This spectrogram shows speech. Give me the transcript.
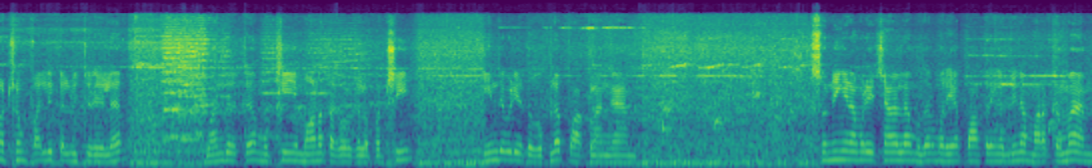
மற்றும் பள்ளி கல்வித்துறையில் வந்திருக்க முக்கியமான தகவல்களை பற்றி இந்த வீடியோ தொகுப்பில் பார்க்கலாங்க. ஸோ நீங்கள் நம்முடைய சேனலை முதல் முறையாக பார்க்குறீங்க அப்படின்னா மறக்காமல்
